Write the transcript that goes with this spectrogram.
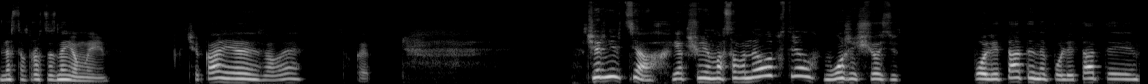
У нас там просто знайомий чекає, але таке. В Чернівцях, якщо є масований обстріл, може щось політати, не політати.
